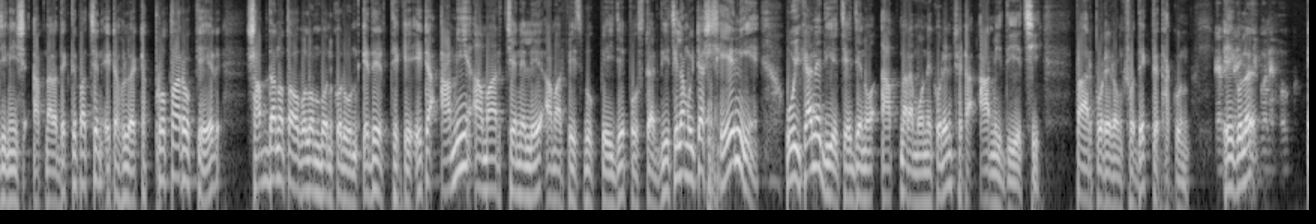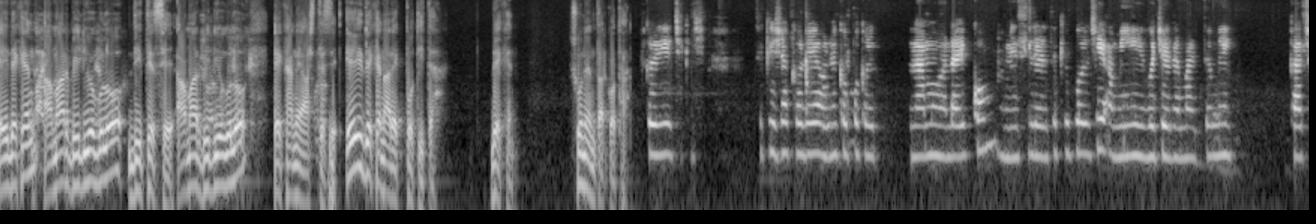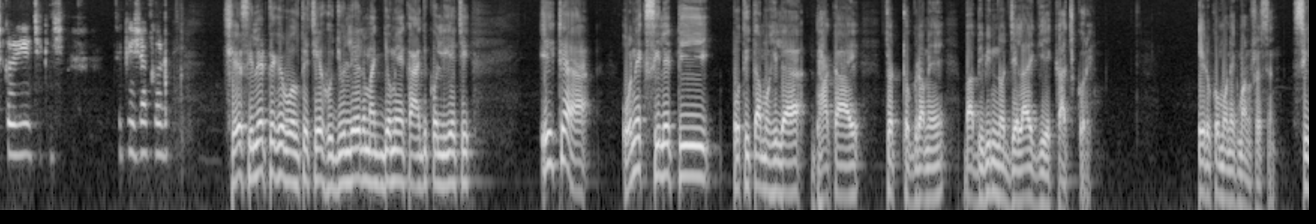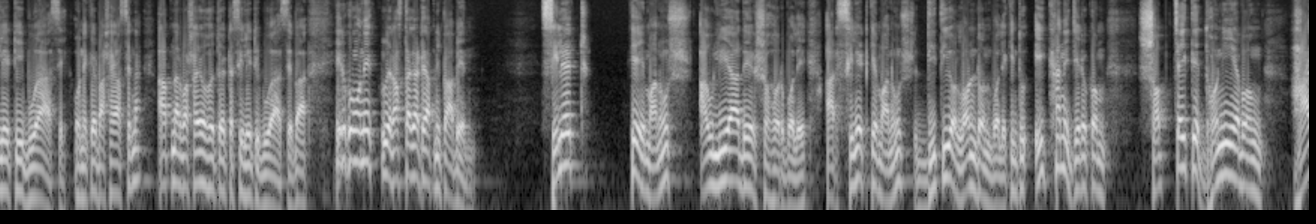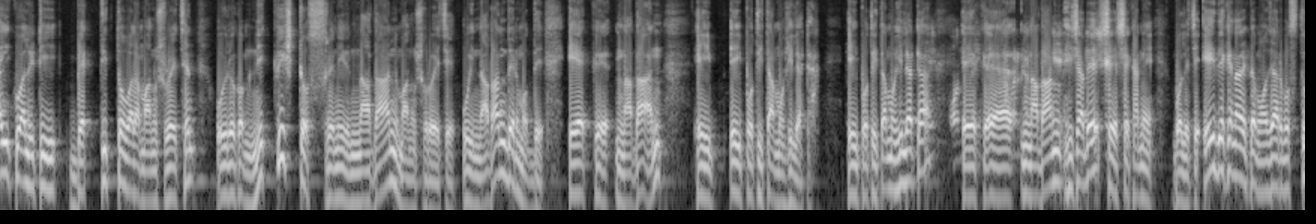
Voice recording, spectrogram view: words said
জিনিস আপনারা দেখতে পাচ্ছেন, এটা হলো একটা প্রতারকের সাবধানতা অবলম্বন করুন এদের থেকে। এটা আমি আমার চ্যানেলে আমার ফেসবুক পেজে পোস্টার দিয়েছিলাম। ওইটা সে নিয়ে ওইখানে দিয়েছে যেন আপনারা মনে করেন সেটা আমি দিয়েছি। তারপরের অংশ দেখতে থাকুন। এইগুলো এই দেখেন আমার ভিডিওগুলো দিতেছে আমার ভিডিওগুলো এখানে আসতেছে। এই দেখেন আরেক পতিতা। দেখেন শুনেন তার কথা। চিকিৎসা চিকিৎসা করে অনেক উপকার আলাইকুম। আমি সিলেট থেকে বলছি, আমি মাধ্যমে কাজ চিকিৎসা চিকিৎসা করে। সে সিলেট থেকে বলতেছে হুজুলের মাধ্যমে কাজ করিয়েছি। এইটা অনেক সিলেটি পতিতা মহিলা ঢাকায়, চট্টগ্রামে বা বিভিন্ন জেলায় গিয়ে কাজ করে। এরকম অনেক মানুষ আছেন। সিলেটি বুয়া আছে। অনেকের বাসায় আছে না? আপনার বাসায়ও হয়তো একটা সিলেটি বুয়া আছে বা এরকম অনেক রাস্তাঘাটে আপনি পাবেন। সিলেটকে মানুষ আউলিয়াদের শহর বলে আর সিলেটকে মানুষ দ্বিতীয় লন্ডন বলে। কিন্তু এইখানে যেরকম সবচাইতে ধনী এবং হাই কোয়ালিটি ব্যক্তিত্বওয়ালা মানুষ রয়েছেন ওই রকম নিকৃষ্ট শ্রেণির নাদান মানুষ রয়েছে। ওই নাদানদের মধ্যে এক নাদান, এই এই পতিতা মহিলাটা। এই পতিতা মহিলাটা এক নাদান হিসাবে সে সেখানে বলেছে। এই দেখেন আর একটা মজার বস্তু।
